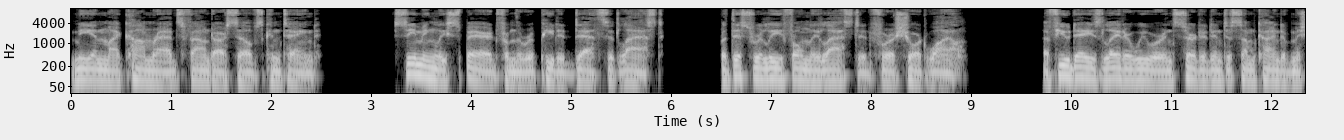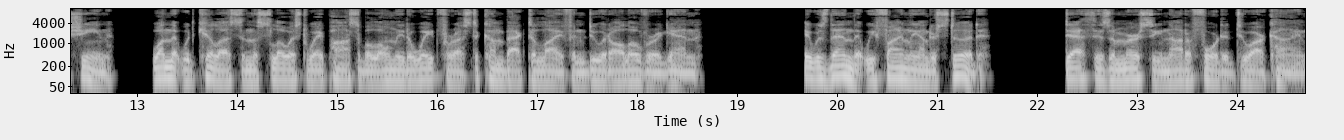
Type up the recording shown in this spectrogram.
me and my comrades found ourselves contained seemingly spared from the repeated deaths at last, but this relief only lasted for a short while. A few days later we were inserted into some kind of machine, one that would kill us in the slowest way possible only to wait for us to come back to life and do it all over again. It was then that we finally understood. Death is a mercy not afforded to our kind.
